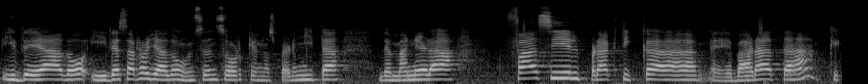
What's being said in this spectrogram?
ideado y desarrollado un sensor que nos permita de manera fácil, práctica, eh, barata, que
